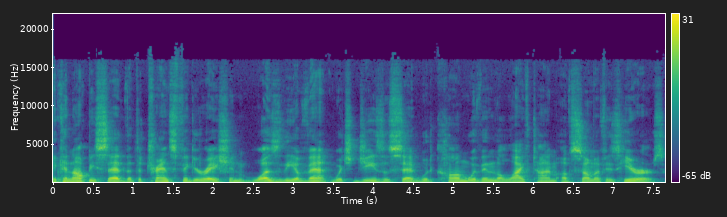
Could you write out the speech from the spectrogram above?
It cannot be said that the transfiguration was the event which Jesus said would come within the lifetime of some of his hearers.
